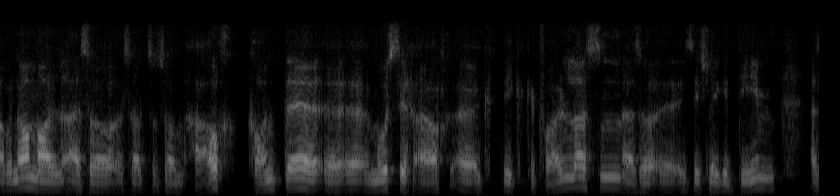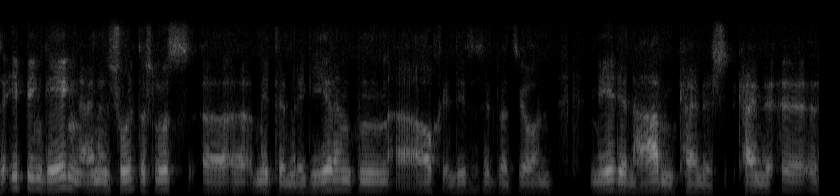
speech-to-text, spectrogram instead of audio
Aber nochmal, also sozusagen auch konnte, äh, muss sich auch äh, Kritik gefallen lassen. Also äh, es ist legitim. Also ich bin gegen einen Schulterschluss mit den Regierenden, auch in dieser Situation. Medien haben keine, keine äh,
